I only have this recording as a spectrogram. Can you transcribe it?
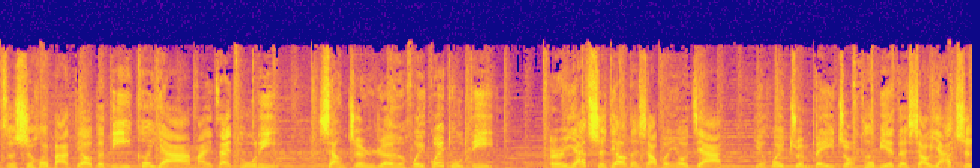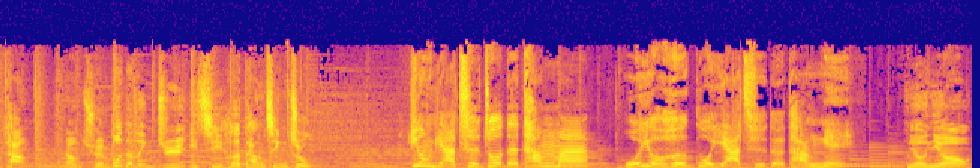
则是会把掉的第一颗牙埋在土里，象征人回归土地。而牙齿掉的小朋友家也会准备一种特别的小牙齿汤，让全部的邻居一起喝汤庆祝。用牙齿做的汤吗？我有喝过牙齿的汤耶。牛牛，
